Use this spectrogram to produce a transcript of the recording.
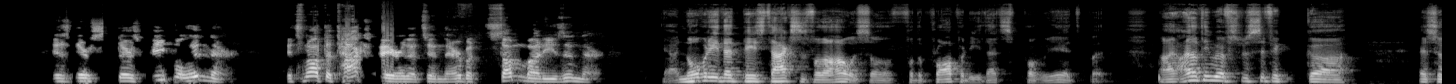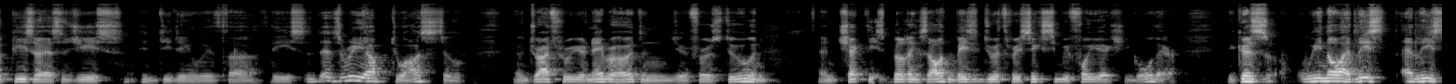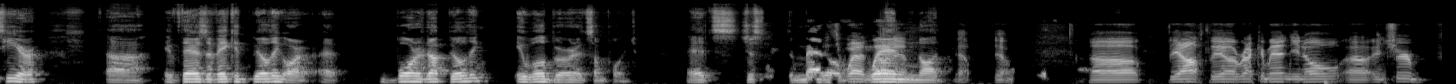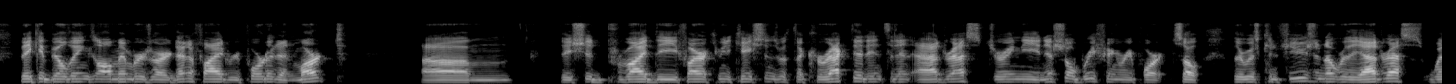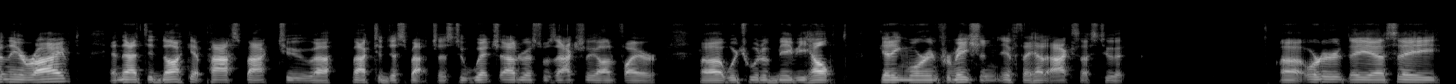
is there's there's people in there it's not the taxpayer that's in there, but somebody's in there. Yeah, nobody that pays taxes for the house or for the property. That's probably it. But I, I don't think we have specific uh, SOPs or SOGs in dealing with uh, these. It's really up to us to you know, drive through your neighborhood and your first do and and check these buildings out and basically do a 360 before you actually go there, because we know at least at least here, uh, if there's a vacant building or a, boarded up building, it will burn at some point. It's just a matter it's of when, when not. Yep, yep. Uh, yeah, they uh, recommend you know uh, ensure vacant buildings. All members are identified, reported, and marked. Um, they should provide the fire communications with the corrected incident address during the initial briefing report. So there was confusion over the address when they arrived and that did not get passed back to uh, back to dispatch as to which address was actually on fire, uh, which would have maybe helped getting more information if they had access to it. Uh, order they uh, say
